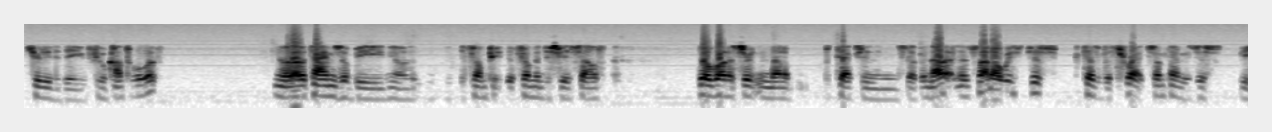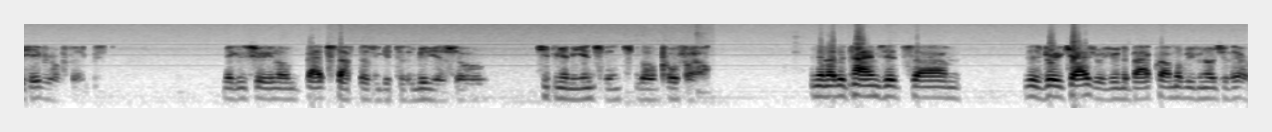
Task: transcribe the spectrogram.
security that they feel comfortable with. You know, a lot of times it'll be, you know, the film the film industry itself, they'll want a certain amount of protection and stuff, and not it's not always just because of a threat. Sometimes it's just behavioral things, making sure you know bad stuff doesn't get to the media, so keeping any incidents low profile. And then other times it's um, it's very casual. You're in the background, nobody even knows you're there.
